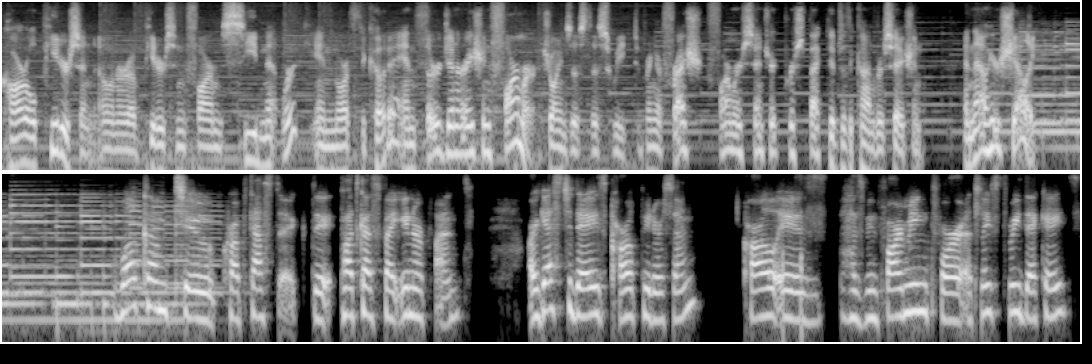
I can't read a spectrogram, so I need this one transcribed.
Carl Peterson, owner of Peterson Farm Seed Network in North Dakota and third generation farmer, joins us this week to bring a fresh, farmer centric perspective to the conversation. And now here's Shelly. Welcome to Croptastic, the podcast by InnerPlant. Our guest today is Carl Peterson, Carl is has been farming for at least three decades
